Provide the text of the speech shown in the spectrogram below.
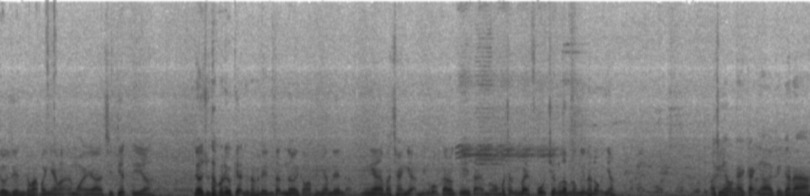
cơ duyên các bác và anh em ạ. Mọi uh, chi tiết thì uh, nếu chúng ta có điều kiện chúng ta phải đến tận nơi các bác anh em đến nghe và trải nghiệm những bộ karaoke tại 107 phố Trường Lâm Long Biên Hà Nội nhé ở trước em ngay cạnh uh, cái gara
